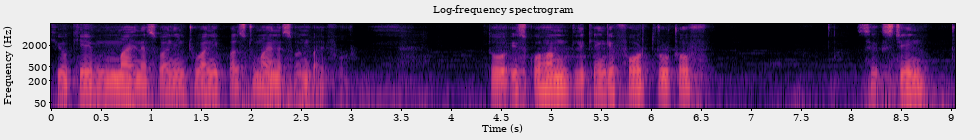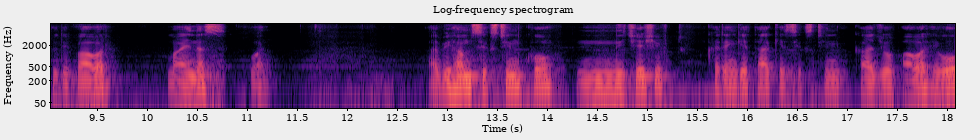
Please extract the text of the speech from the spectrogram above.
क्योंकि minus one into one equals to minus one by four तो इसको हम लिखेंगे fourth root of sixteen to the power minus one अभी हम सिक्सटीन को नीचे शिफ्ट करेंगे ताकि सिक्सटीन का जो पावर है वो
